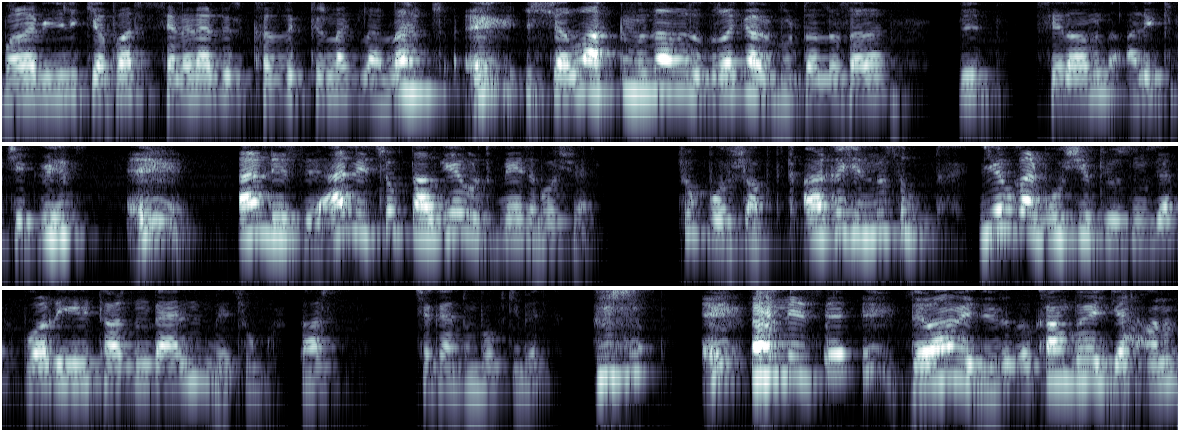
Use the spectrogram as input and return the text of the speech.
bana bir iyilik yapar. Senelerdir kazık tırnaklarla inşallah hakkımızı alırız. Burak abi buradan da sana bir selamın aleyküm çekiyorum. Her neyse, her neyse çok dalgaya vurduk. Neyse boş ver. Çok boş yaptık. Arkadaşlar nasıl niye bu kadar boş yapıyorsunuz ya? Bu arada yeni tarzını beğendiniz mi? Çok tarz şaka yaptım bok gibi. Her neyse devam ediyoruz. Okan Bölgen anı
